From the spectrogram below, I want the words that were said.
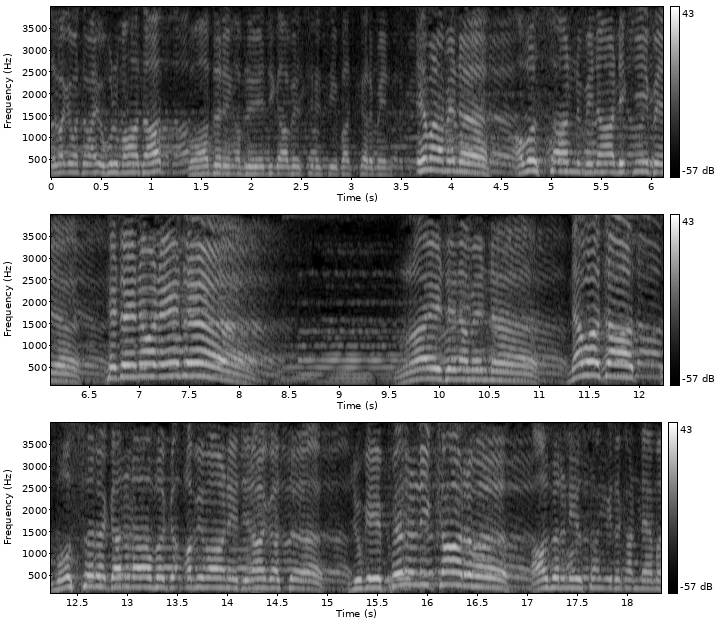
ඒ වගේම තමයි උගුල් මහතාත් ආදරෙන් අපි වේදිකාවේ සිට සිහිපත් කරමින් එහෙමනම් මෙන්න අවසන් විනාඩි කිහිපය හෙට එනව නේද? රයිට් එනම් එන්න නැවතත් වසර ගණනාවක අභිමානය දිනාගත් යුගයේ පෙරලිකාරව ආදරණීය සංගීත කණ්ඩායම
